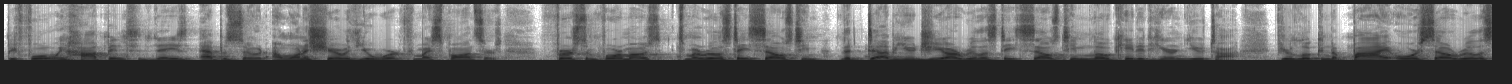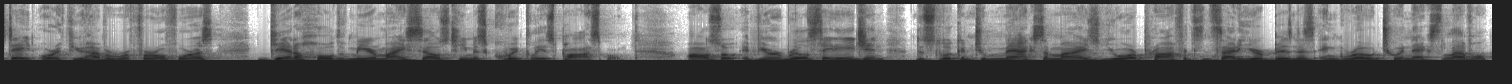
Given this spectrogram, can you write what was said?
Before we hop into today's episode, I want to share with you a word from my sponsors. First and foremost, it's my real estate sales team, the WGR Real Estate Sales Team located here in Utah. If you're looking to buy or sell real estate, or if you have a referral for us, get a hold of me or my sales team as quickly as possible. Also, if you're a real estate agent that's looking to maximize your profits inside of your business and grow to a next level,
